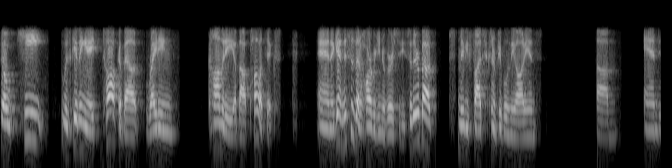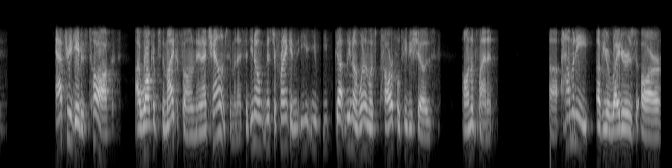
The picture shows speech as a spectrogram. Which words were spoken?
so he was giving a talk about writing comedy about politics, and again, this is at Harvard University. So there are about maybe five, six hundred people in the audience. Um, and after he gave his talk, I walked up to the microphone and I challenged him and I said, you know, Mr. Franken, you, you've, you've got you know one of the most powerful TV shows on the planet. Uh, how many of your writers are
